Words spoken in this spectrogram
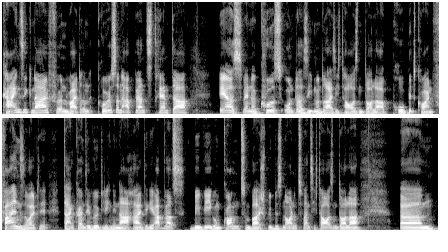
kein Signal für einen weiteren größeren Abwärtstrend dar. Erst wenn der Kurs unter 37.000 Dollar pro Bitcoin fallen sollte, dann könnte wirklich eine nachhaltige Abwärtsbewegung kommen, zum Beispiel bis 29.000 Dollar. Ähm,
